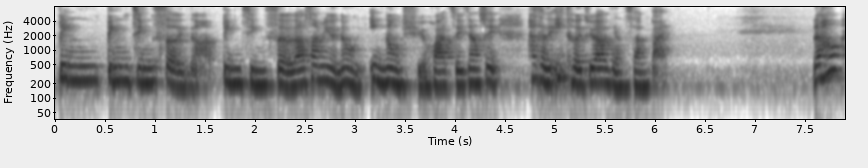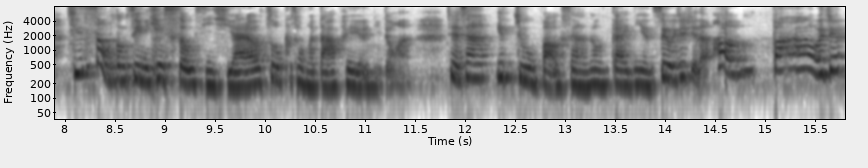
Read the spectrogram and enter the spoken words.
冰冰金色，你知道吗？冰金色，然后上面有那种印那种雪花这样，所以它可能一颗就要两三百。然后其实这种东西你可以收集起来，然后做不同的搭配的，你懂吗？就很像一个珠宝箱那种概念，所以我就觉得很棒。我觉得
